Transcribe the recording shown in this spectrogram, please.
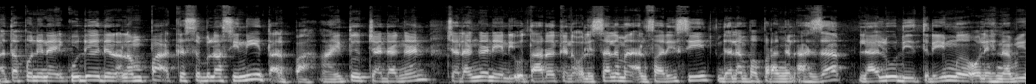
Ataupun dia naik kuda dia nak lempak ke sebelah sini tak lepas. Ha, itu cadangan cadangan yang diutarakan oleh Salman Al-Farisi dalam peperangan Ahzab lalu diterima oleh Nabi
